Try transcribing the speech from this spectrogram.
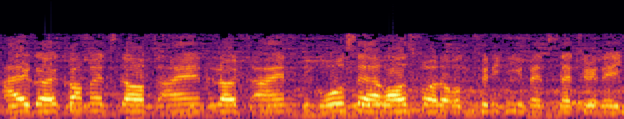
Allgäu Comets läuft ein, läuft ein. Die große Herausforderung für die Defense natürlich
